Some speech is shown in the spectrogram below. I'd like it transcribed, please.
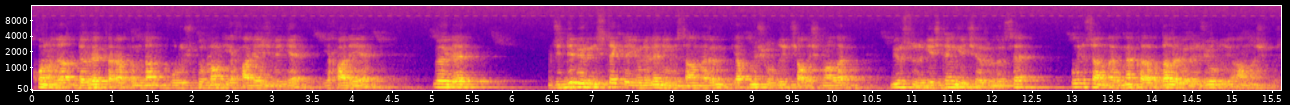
konuda devlet tarafından oluşturulan ihaleciliğe, ihaleye böyle ciddi bir istekle yönelen insanların yapmış olduğu çalışmalar bir süzgeçten geçirilirse bu insanların ne kadar dalaverici olduğu anlaşılır.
